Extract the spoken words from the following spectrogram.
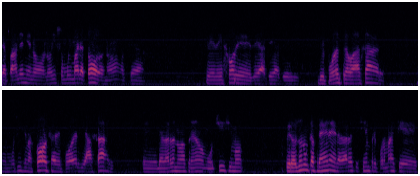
la pandemia nos no hizo muy mal a todos, ¿no? O sea, se dejó de, de, de, de- de poder trabajar en muchísimas cosas, de poder viajar. Eh, la verdad nos ha frenado muchísimo, pero yo nunca frené, la verdad que siempre, por más que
